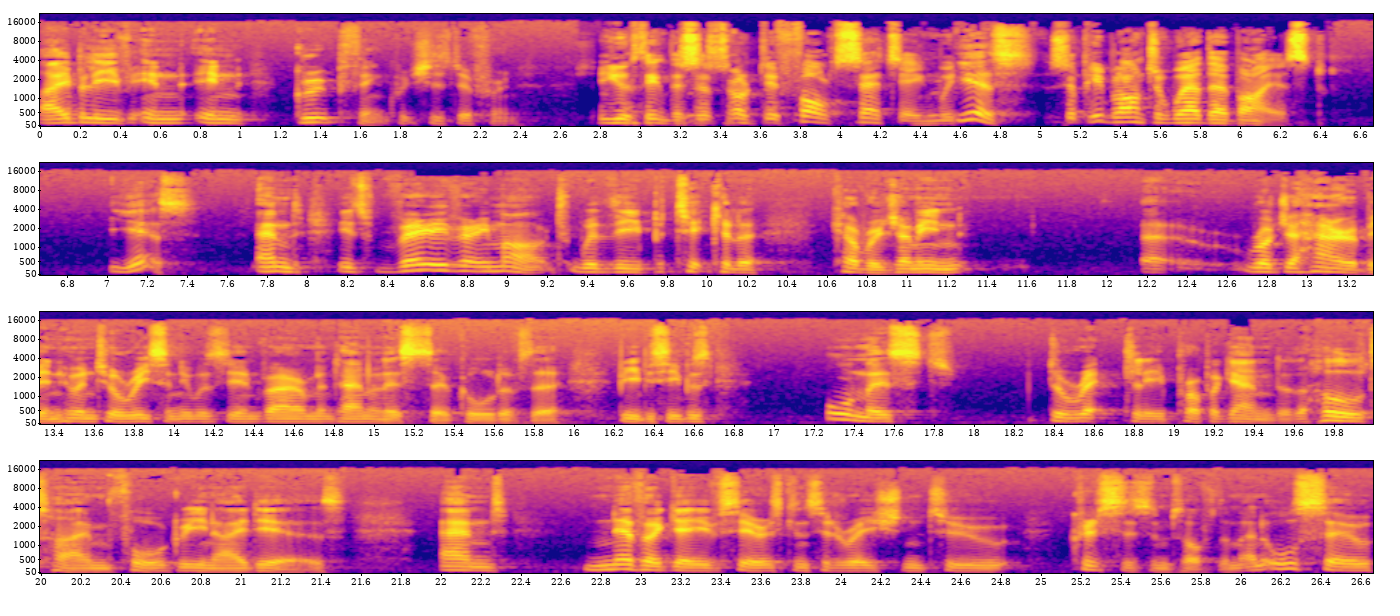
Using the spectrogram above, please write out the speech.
I believe in, in groupthink, which is different. You think there's a sort of default setting? Which, yes. So people aren't aware they're biased? Yes. And it's very, very marked with the particular coverage. I mean, uh, Roger Harrabin, who until recently was the environment analyst, so called, of the BBC, was almost directly propaganda the whole time for green ideas and never gave serious consideration to criticisms of them. And also,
